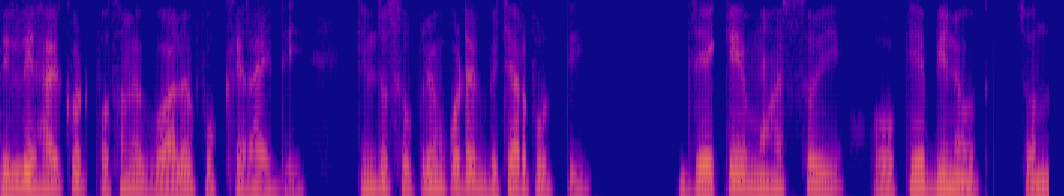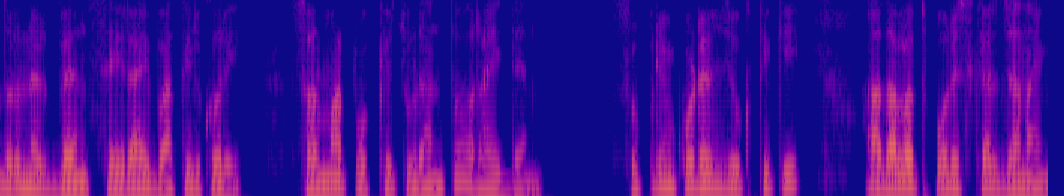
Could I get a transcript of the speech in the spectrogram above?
দিল্লি হাইকোর্ট প্রথমে গোয়ালের পক্ষে রায় দেয়, কিন্তু সুপ্রিম কোর্টের বিচারপতি জে কে মহেশ্বরী ও কে বিনোদ চন্দ্রনের বেঞ্চ সেই রায় বাতিল করে শর্মার পক্ষে চূড়ান্ত রায় দেন। সুপ্রিম কোর্টের যুক্তি কি? আদালত পরিষ্কার জানায়,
